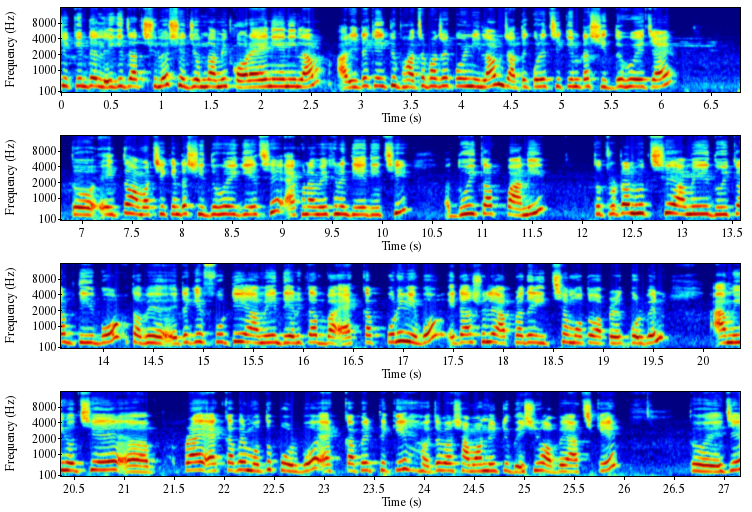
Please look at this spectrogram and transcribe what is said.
চিকেনটা লেগে যাচ্ছিল, সেজন্য আমি কড়াইয়ে নিয়ে নিলাম। আর এটাকে একটু ভাজা ভাজা করে নিলাম, যাতে করে চিকেনটা সিদ্ধ হয়ে যায়। তো এই তো আমার চিকেনটা সিদ্ধ হয়ে গিয়েছে। এখন আমি এখানে দিয়ে দিচ্ছি দুই কাপ পানি। তো টোটাল হচ্ছে আমি দুই কাপ দিব, তবে এটাকে ফুটিয়ে আমি দেড় কাপ বা এক কাপ করে নেব। এটা আসলে আপনাদের ইচ্ছা মতো আপনারা করবেন। আমি হচ্ছে প্রায় এক কাপের মতো করব। এক কাপের থেকে হয়তো বা সামান্য একটু বেশি হবে আজকে। তো এই যে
